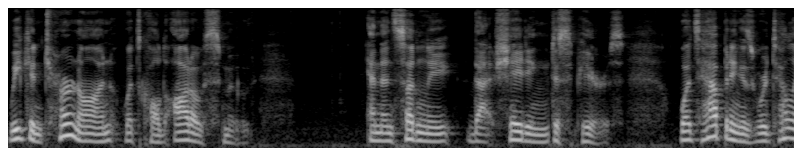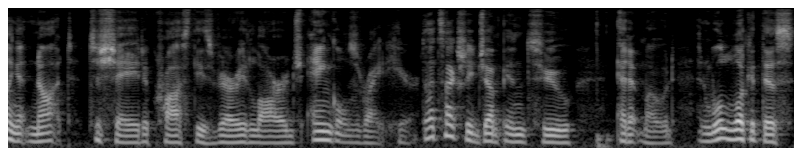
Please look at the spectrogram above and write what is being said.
we can turn on what's called auto smooth and then suddenly that shading disappears. What's happening is we're telling it not to shade across these very large angles right here. Let's actually jump into edit mode and we'll look at this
